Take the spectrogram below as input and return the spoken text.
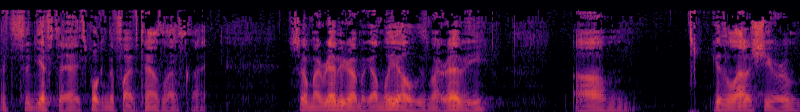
I said yesterday, I spoke in the five towns last night. So my Rebbe, Rabbi Gamliel, who's my Rebbe, um, gives a lot of shiurim,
